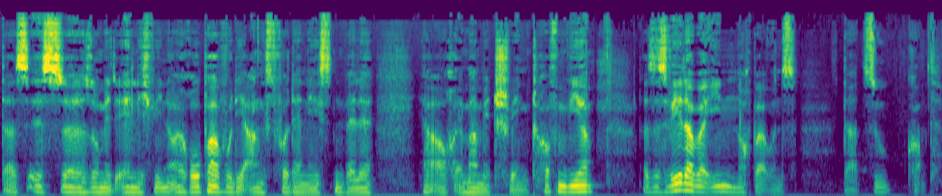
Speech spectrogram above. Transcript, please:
Das ist äh, somit ähnlich wie in Europa, wo die Angst vor der nächsten Welle ja auch immer mitschwingt. Hoffen wir, dass es weder bei Ihnen noch bei uns dazu kommt.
